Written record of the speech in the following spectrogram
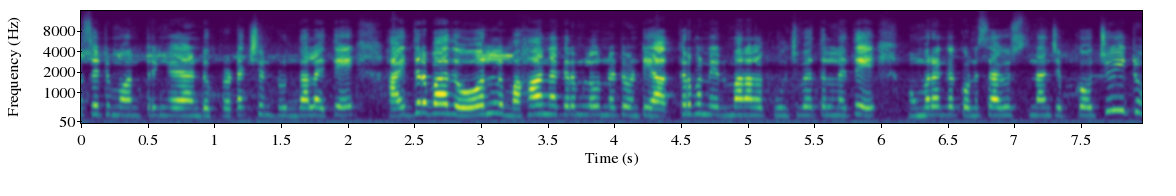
asset monitoring and protection బృందాలు అయితే హైదరాబాద్ ఓవర్ మహానగరంలో ఉన్నటువంటి అక్రమ నిర్మాణాల కూల్చివేతలను అయితే ముమ్మరంగా కొనసాగిస్తున్నాయని చెప్పుకోవచ్చు. ఇటు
